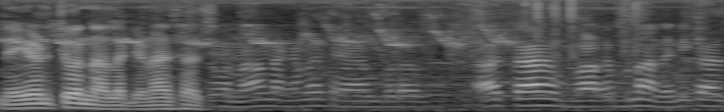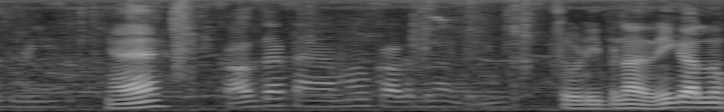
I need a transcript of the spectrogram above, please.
ਨਹੀਂ ਹੁਣ ਝੋਨਾ ਲੱਗਣਾ ਸੱਚ। ਝੋਨਾ ਲੱਗਣਾ ਟਾਈਮ ਬੜਾ। ਆ ਕਾ ਬਣਾਦੇ ਨਹੀਂ ਕੱਲ ਤੁਰੀ ਹੈ? ਕੱਲ ਦਾ ਟਾਈਮ ਆ ਕੱਲ ਬਣਾਦੇ ਨਹੀਂ। ਤੋੜੀ ਬਣਾ ਦੇਣੀ ਕੱਲ ਨੂੰ?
